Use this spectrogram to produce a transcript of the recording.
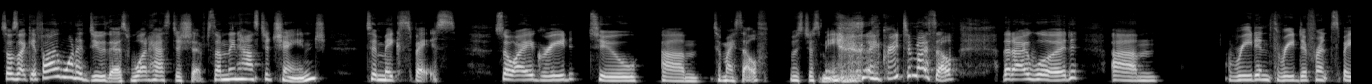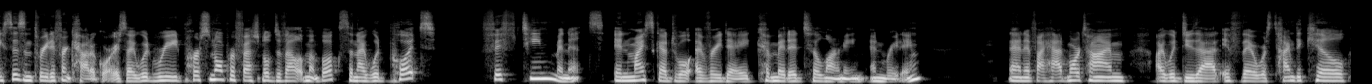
So I was like, if I want to do this, what has to shift? Something has to change to make space. So I agreed to um, to myself. It was just me. I agreed to myself that I would um, read in three different spaces in three different categories. I would read personal professional development books and I would put 15 minutes in my schedule every day committed to learning and reading. And if I had more time, I would do that. If there was time to kill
